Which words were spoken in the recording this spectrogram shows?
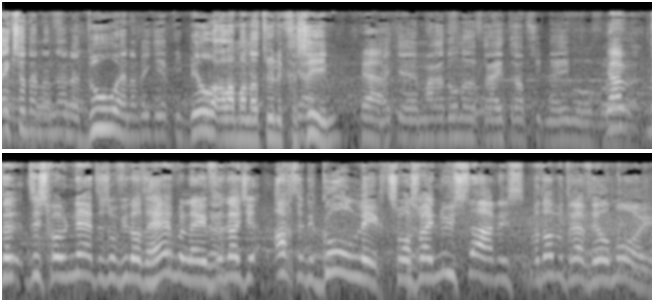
ik zo naar, dan. naar het doel en dan weet je, je hebt die beelden allemaal natuurlijk gezien. Dat je Maradona een vrije trap ziet nemen. Of, Ja, eh, het is gewoon net alsof je dat herbeleeft en dat je achter de goal ligt. Zoals wij nu staan is wat dat betreft heel mooi.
